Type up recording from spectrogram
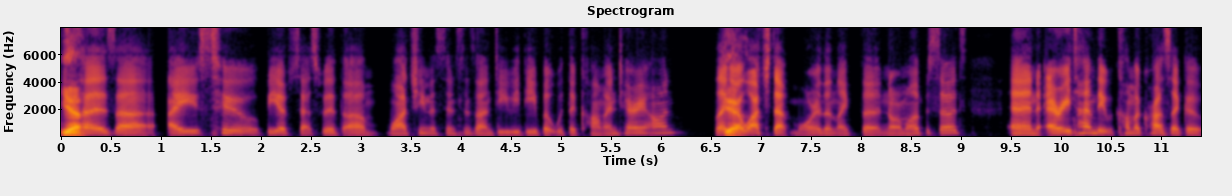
Yeah. Because uh, I used to be obsessed with um, watching The Simpsons on DVD, but with the commentary on. Like Yeah. I watched that more than like the normal episodes, and every time they would come across like a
